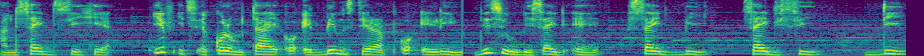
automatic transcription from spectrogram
and side C here. If it's a column tie or a beam stirrup or a ring, this will be side A, side B, side C, D,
